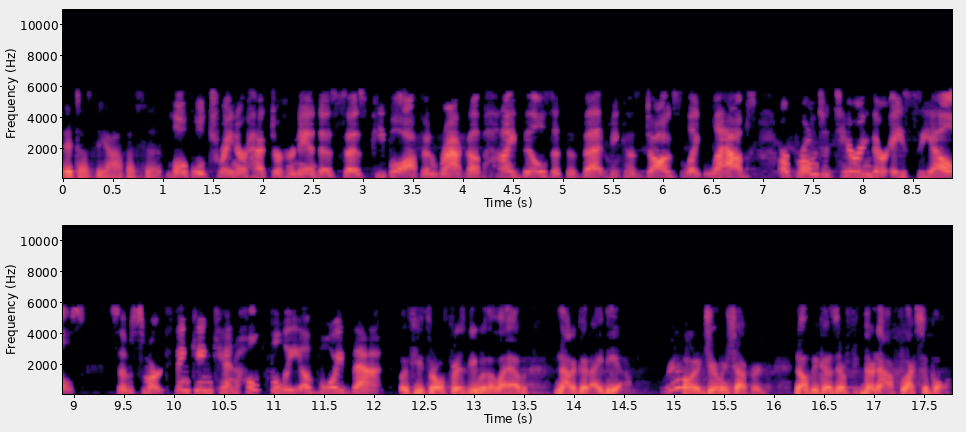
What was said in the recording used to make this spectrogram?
It does the opposite. Local trainer Hector Hernandez says people often rack up high bills at the vet because dogs like labs are prone to tearing their ACLs. Some smart thinking can hopefully avoid that. If you throw a frisbee with a lab, not a good idea. Really? Or a German Shepherd. No, because they're, they're not flexible.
